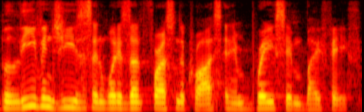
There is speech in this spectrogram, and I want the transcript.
believe in Jesus and what is done for us on the cross, and embrace Him by faith.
